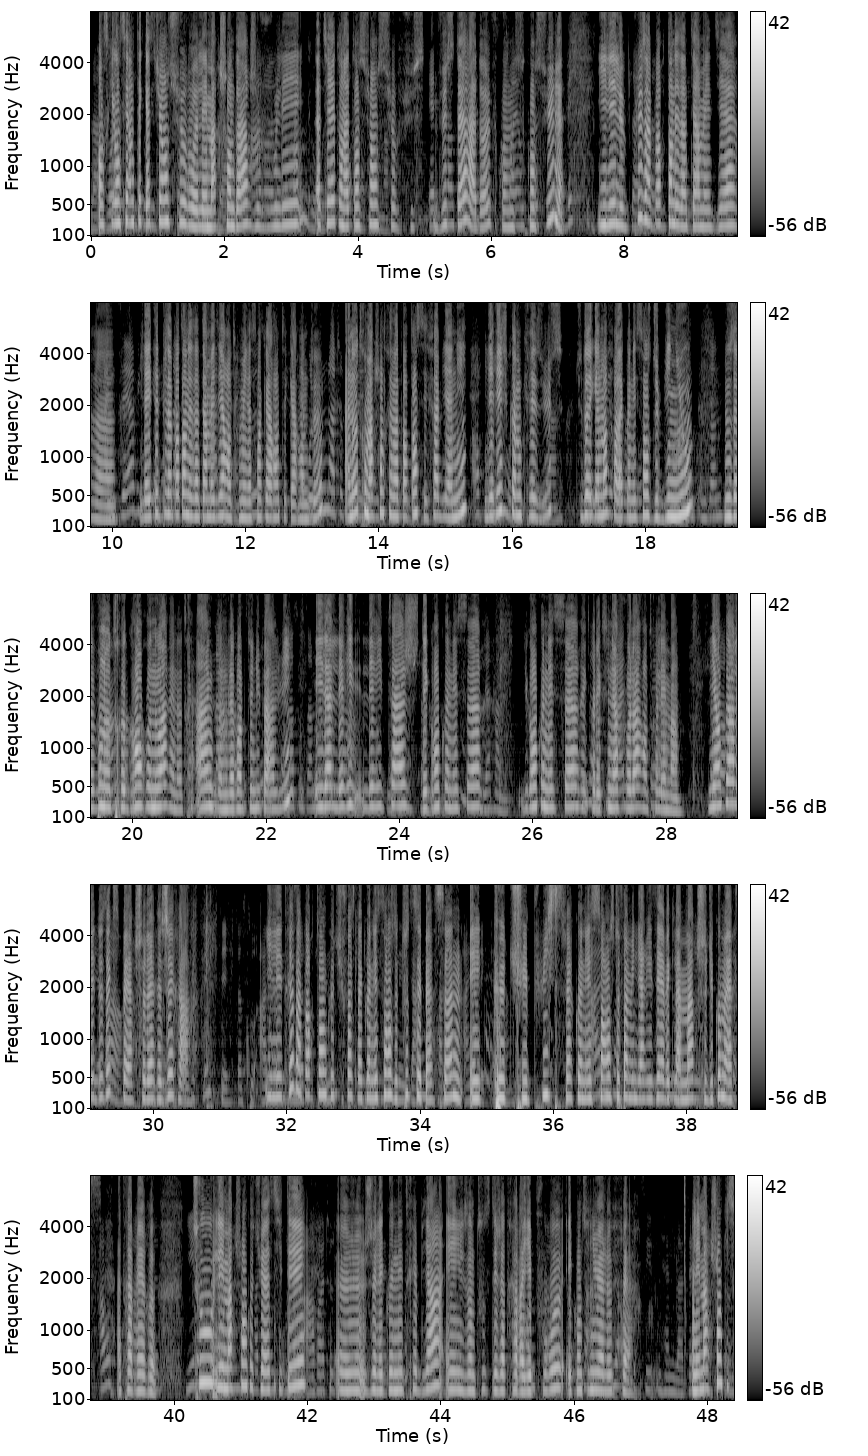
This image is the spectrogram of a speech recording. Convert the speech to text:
En ce qui concerne tes questions sur euh, les marchands d'art, je voulais attirer ton attention sur Wüster, Adolphe, cons- consul. Il est le plus important des intermédiaires. euh, il a été le plus important des intermédiaires entre 1940 et 1942. Un autre marchand très important, c'est Fabiani. Il est riche comme Crésus. Tu dois également faire la connaissance de Bignou. Nous avons notre grand Renoir et notre Ingres. Nous l'avons obtenu par lui. Et il a l'héri- l'héritage des grands connaisseurs, du grand connaisseur et collectionneur Follard entre les mains. Il y a encore les deux experts, Scheller et Gérard. Il est très important que tu fasses la connaissance de toutes ces personnes et que tu puisses faire connaissance, te familiariser avec la marche du commerce à travers eux. Tous les marchands que tu as cités, euh, je les connais très bien et ils ont tous déjà travaillé pour eux et continuent à le faire. Les marchands qui sont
